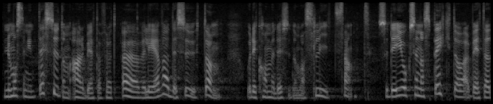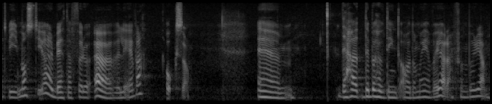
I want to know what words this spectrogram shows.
men nu måste ni dessutom arbeta för att överleva dessutom. Och det kommer dessutom vara slitsamt. Så det är ju också en aspekt av arbetet att vi måste ju arbeta för att överleva också. Ehm, det, behövde inte Adam och Eva göra från början.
